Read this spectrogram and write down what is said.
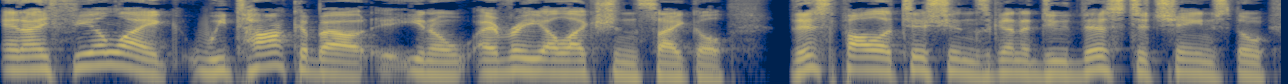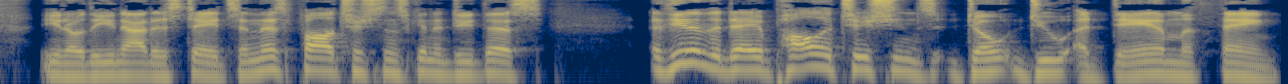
And I feel like we talk about, you know, every election cycle, this politician's going to do this to change the, you know, the United States and this politician's going to do this. At the end of the day, politicians don't do a damn thing.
